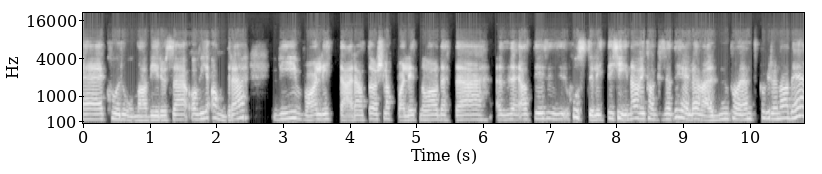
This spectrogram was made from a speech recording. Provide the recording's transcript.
eh, koronaviruset. Og vi andre vi var litt der at og slappa litt nå av dette At de hoster litt i Kina. Vi kan ikke sette hele verden på vent pga. det.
